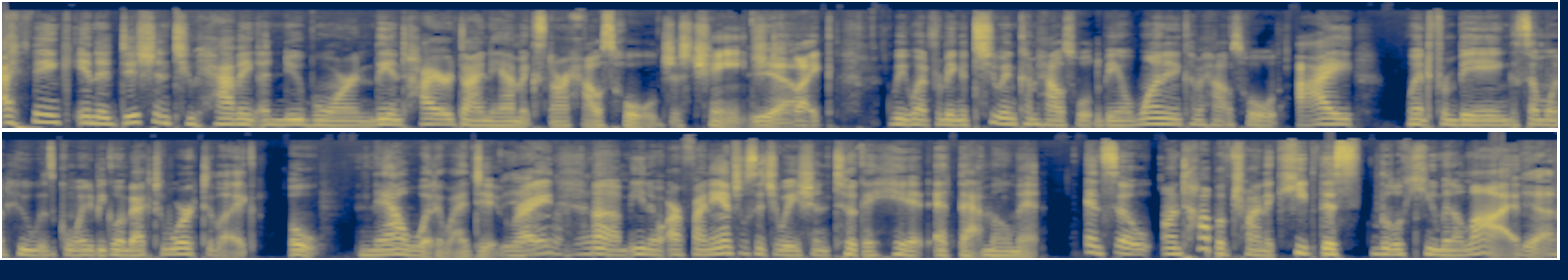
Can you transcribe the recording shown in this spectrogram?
I think in addition to having a newborn, the entire dynamics in our household just changed. Yeah. Like we went from being a two income household to being a one income household. I went from being someone who was going to be going back to work to like, oh, now what do I do? Yeah, right. yeah. Um, you know, our financial situation took a hit at that moment. And so on top of trying to keep this little human alive, Yeah.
